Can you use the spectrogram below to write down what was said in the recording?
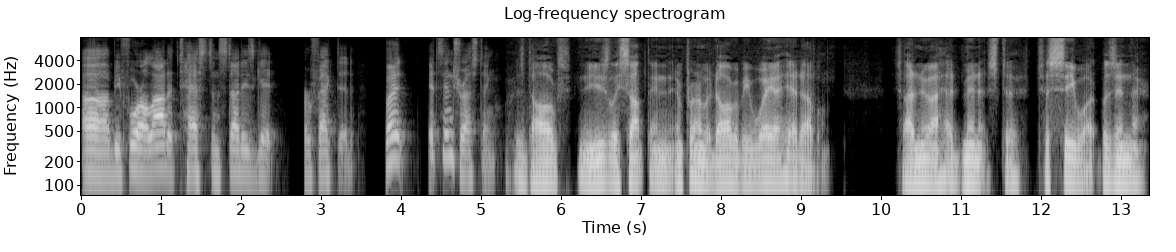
uh, before a lot of tests and studies get perfected. But it's interesting. His dogs, usually something in front of a dog will be way ahead of them. So I knew I had minutes to, to see what was in there.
